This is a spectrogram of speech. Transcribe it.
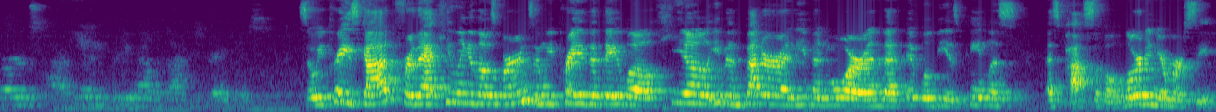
burns are healing pretty well, the doctor's very pleased. So we praise God for that healing of those burns, and we pray that they will heal even better and even more, and that it will be as painless as possible. Lord, in your mercy.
